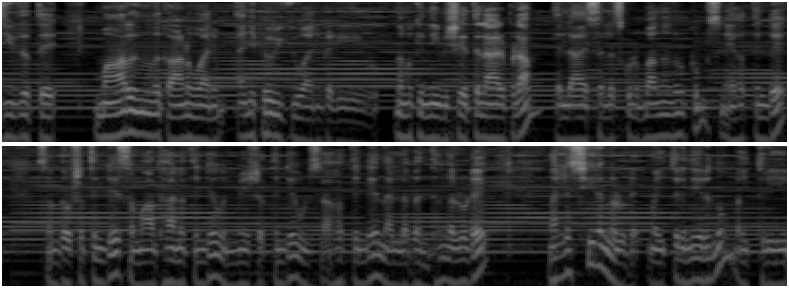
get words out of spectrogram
ജീവിതത്തെ മാറി നിന്ന് കാണുവാനും അനുഭവിക്കുവാനും കഴിയുകയുള്ളൂ. നമുക്കിന്ന് ഈ വിഷയത്തിൽ ആഴപ്പെടാം. എല്ലാ എസ് എൽ എസ് കുടുംബാംഗങ്ങൾക്കും സ്നേഹത്തിന്റെ സന്തോഷത്തിന്റെ സമാധാനത്തിന്റെ ഉന്മേഷത്തിന്റെ ഉത്സാഹത്തിന്റെ നല്ല ബന്ധങ്ങളുടെ നല്ല ശീലങ്ങളുടെ മൈത്രി നേരുന്നു. മൈത്രി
